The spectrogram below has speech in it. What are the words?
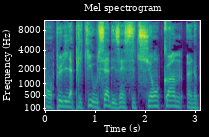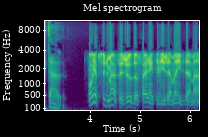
on peut l'appliquer aussi à des institutions comme un hôpital. Oui, absolument. C'est juste de le faire intelligemment, évidemment.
